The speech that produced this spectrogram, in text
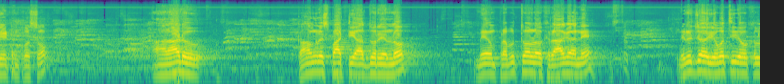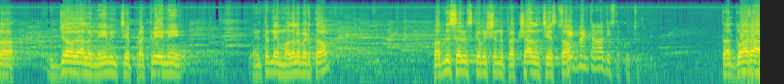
చేయటం కోసం ఆనాడు కాంగ్రెస్ పార్టీ ఆధ్వర్యంలో మేము ప్రభుత్వంలోకి రాగానే నిరుద్యోగ యువతీ యువకుల ఉద్యోగాలు నియమించే ప్రక్రియని వెంటనే మొదలు పెడతాం. పబ్లిక్ సర్వీస్ కమిషన్ ప్రక్షాళన చేస్తాం. తర్వాత తద్వారా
